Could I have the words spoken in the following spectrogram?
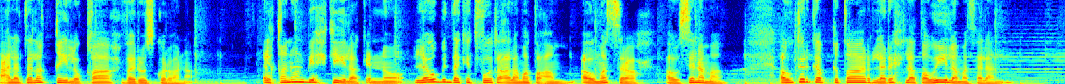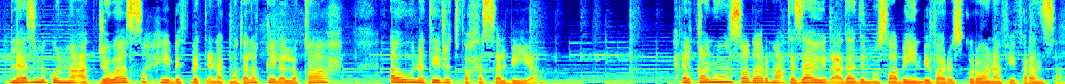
على تلقي لقاح فيروس كورونا. القانون بيحكي لك إنه لو بدك تفوت على مطعم أو مسرح أو سينما أو تركب قطار لرحلة طويلة مثلا لازم يكون معك جواز صحي بيثبت إنك متلقي للقاح أو نتيجة فحص سلبية. القانون صدر مع تزايد أعداد المصابين بفيروس كورونا في فرنسا.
